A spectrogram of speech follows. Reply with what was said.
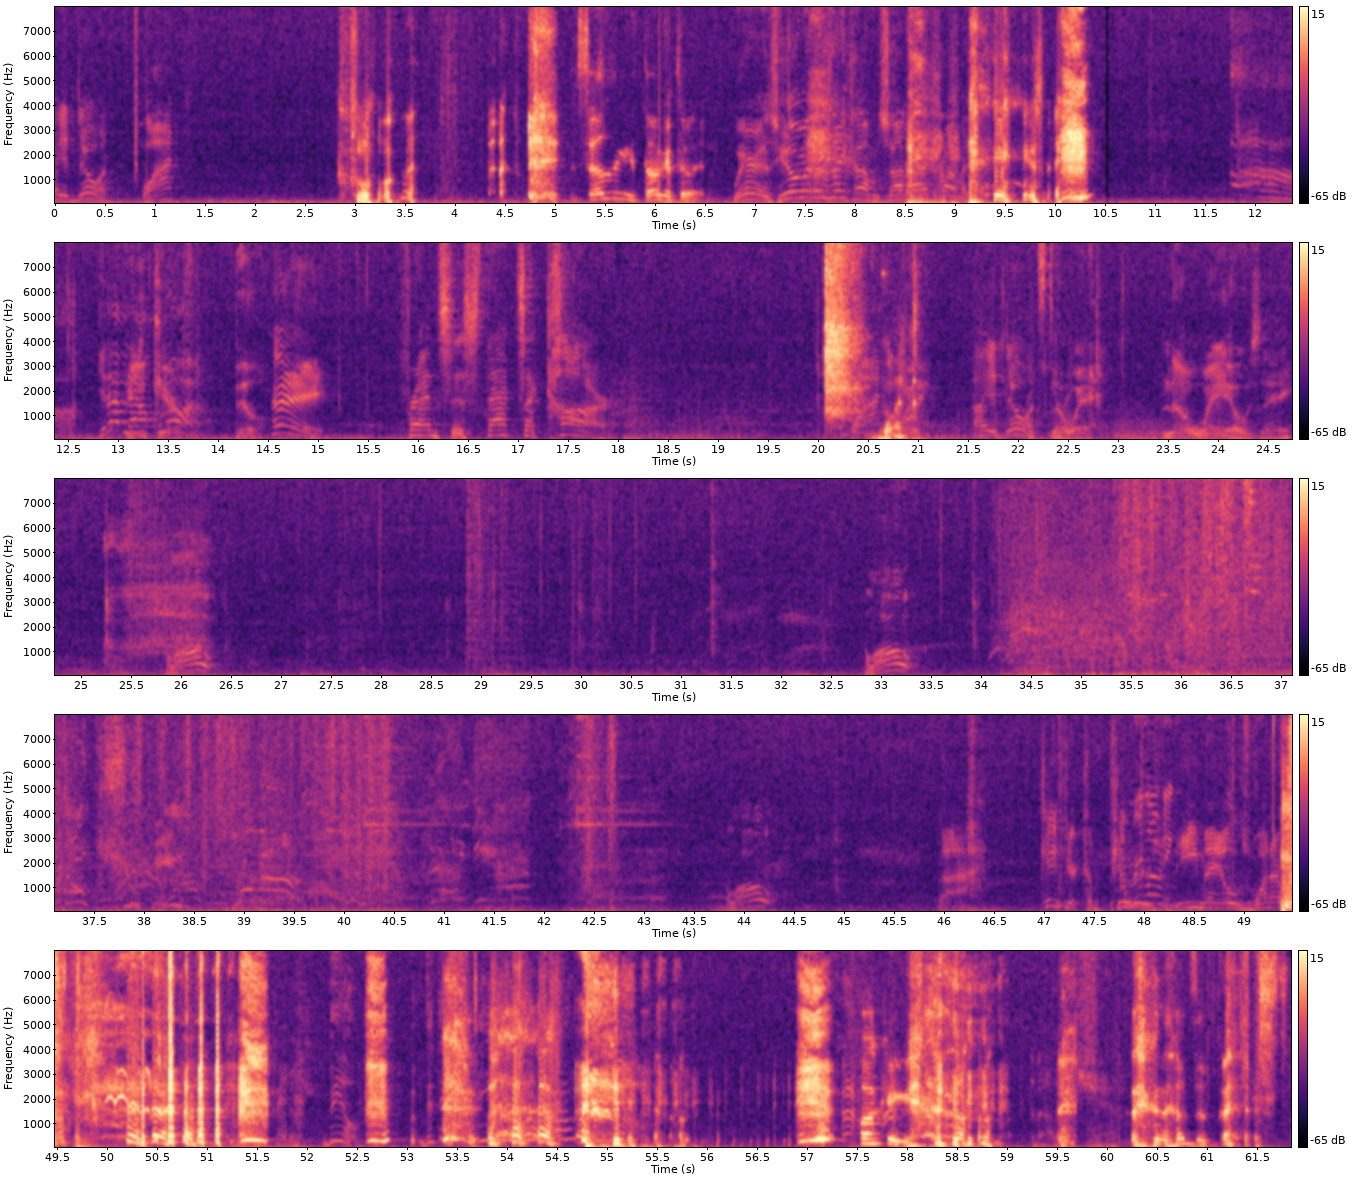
How you doing? What? it sounds like he's talking to it. We're as human as they come, son. I promise you. He's like, Ah, Get up now, come on. Bill. Hey, Francis, that's a car. what? How you doing? No way. No way, Jose. Hello? Hello? Don't shoot me. Hello? Ah, keep your computers, emails, whatever. Bill. Fucking. That was the best.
